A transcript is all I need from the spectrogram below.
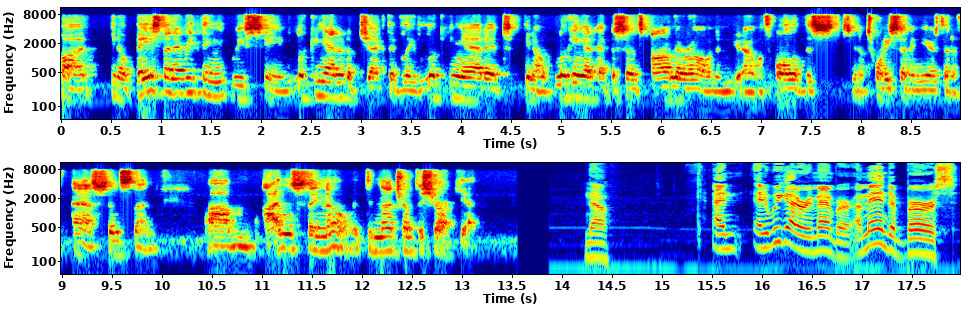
But you know, based on everything we've seen, looking at it objectively, looking at it, you know, looking at episodes on their own, and you know, with all of this, you know, 27 years that have passed since then, um, I will say no, it did not jump the shark yet. No, and and we got to remember, Amanda Bearse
